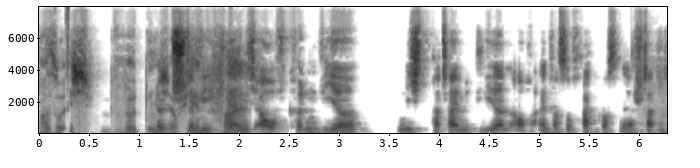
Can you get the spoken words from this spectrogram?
Also ich würde mich Äh, auf Steffi, jeden klär Fall. mich auf. Können wir Nicht-Parteimitgliedern auch einfach so Fahrtkosten erstatten?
